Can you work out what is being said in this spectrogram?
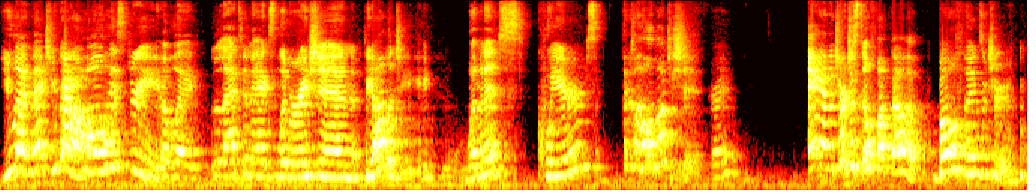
You Latinx, you got a whole history of like Latinx liberation theology. Womanists, queers, there's a whole bunch of shit, right? And the church is still fucked up. Both things are true.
